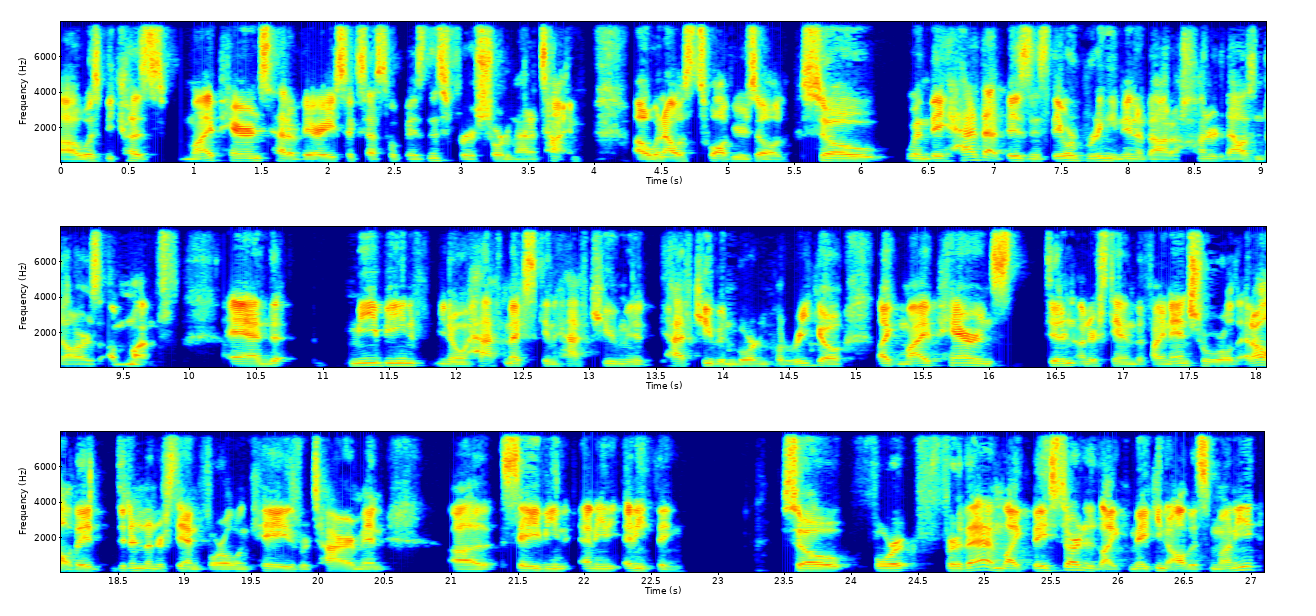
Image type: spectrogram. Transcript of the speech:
uh, was because my parents had a very successful business for a short amount of time uh, when I was 12 years old. So when they had that business, they were bringing in about $100,000 a month. And me being, you know, half Mexican, half Cuban, half Cuban, born in Puerto Rico, like my parents didn't understand the financial world at all. They didn't understand 401ks, retirement, uh, saving any anything. So for for them, like they started like making all this money.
